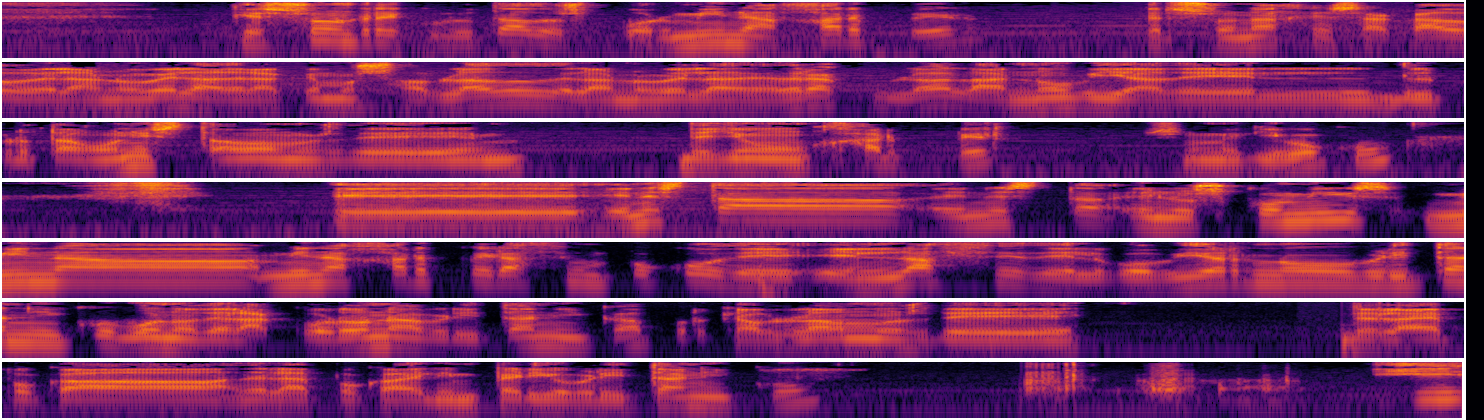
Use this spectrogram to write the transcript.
que son reclutados por Mina Harper, personaje sacado de la novela de la que hemos hablado, de la novela de Drácula, la novia del, protagonista, vamos, de, de John Harper, si no me equivoco. Eh, en esta, en esta, en los cómics, Mina, Mina Harper hace un poco de enlace del gobierno británico, bueno, de la corona británica, porque hablamos de, de la época, de la época del Imperio Británico. Y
